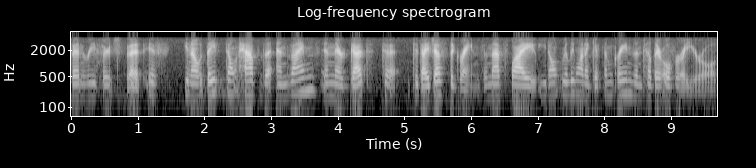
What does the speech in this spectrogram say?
been researched, that if you know they don't have the enzymes in their gut to to digest the grains, and that's why you don't really want to give them grains until they're over a year old.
